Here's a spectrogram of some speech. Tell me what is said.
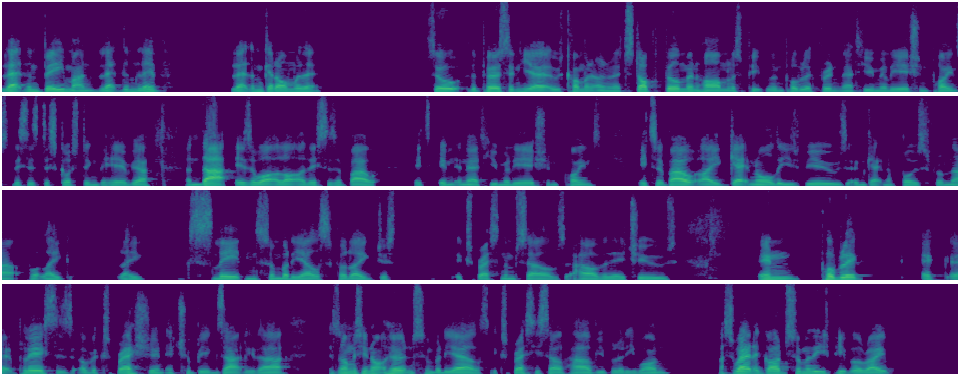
Let them be, man. Let them live. Let them get on with it. So the person here who's commenting on it, stop filming harmless people in public for internet humiliation points. This is disgusting behavior. And that is what a lot of this is about. It's internet humiliation points. It's about like getting all these views and getting a buzz from that, but like like slating somebody else for like just expressing themselves however they choose. In public uh, uh, places of expression, it should be exactly that. As long as you're not hurting somebody else, express yourself however you bloody want. I swear to God, some of these people, right,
